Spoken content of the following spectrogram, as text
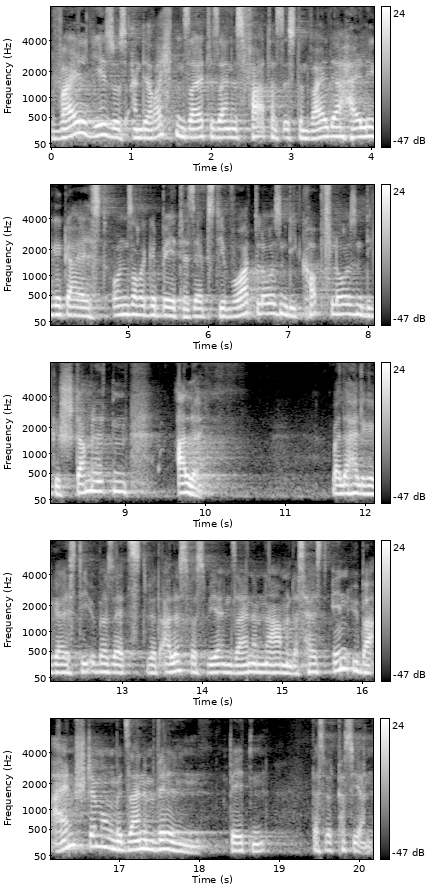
Weil Jesus an der rechten Seite seines Vaters ist und weil der Heilige Geist unsere Gebete, selbst die wortlosen, die kopflosen, die gestammelten, Alle. Weil der Heilige Geist die übersetzt, wird alles, was wir in seinem Namen, das heißt in Übereinstimmung mit seinem Willen beten, das wird passieren.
